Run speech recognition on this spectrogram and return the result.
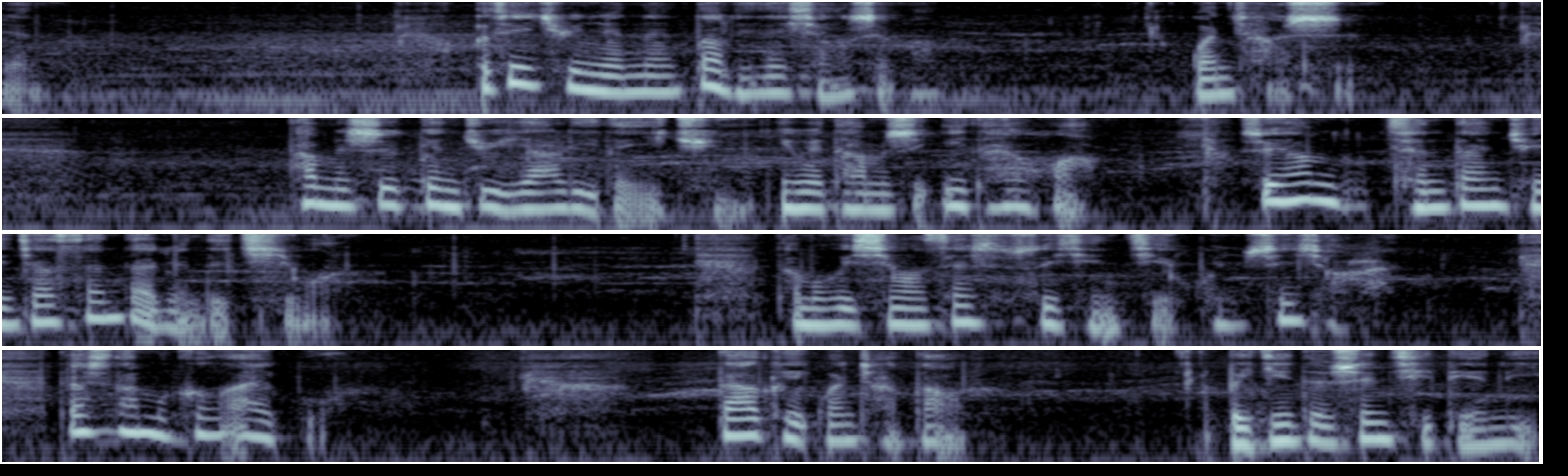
人。而这一群人呢，到底在想什么？观察是，他们是更具压力的一群，因为他们是一胎化，所以他们承担全家三代人的期望。他们会希望三十岁前结婚生小孩，但是他们更爱国。大家可以观察到，北京的升旗典礼。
